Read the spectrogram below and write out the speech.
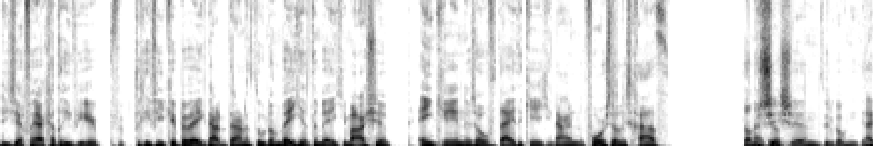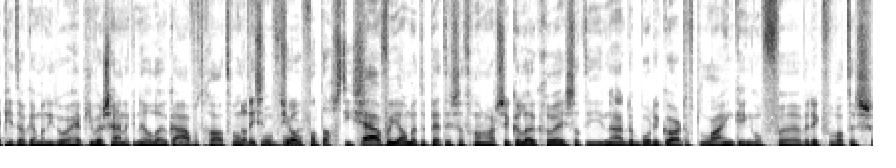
die zegt van ja, ik ga drie, vier, drie, vier keer per week naar, daar naartoe, dan weet je het een beetje. Maar als je één keer in de zoveel tijd een keertje naar een voorstelling gaat, dan Precies. heb je dat eh, natuurlijk ook niet. hè. Heb je het ook helemaal niet door. Heb je waarschijnlijk een heel leuke avond gehad. Want dan is show voor- fantastisch. Ja, voor Jan met de pet is dat gewoon hartstikke leuk geweest. Dat hij naar de Bodyguard of The Lion King of eh, weet ik veel wat is,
